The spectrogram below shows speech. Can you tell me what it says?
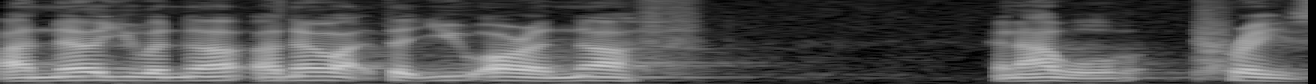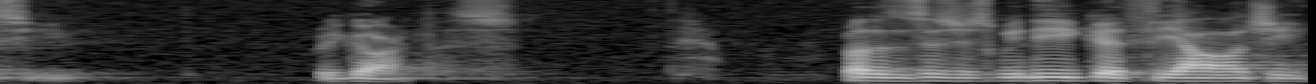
I know you enough, I know that you are enough, and I will praise you regardless. Brothers and sisters, we need good theology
